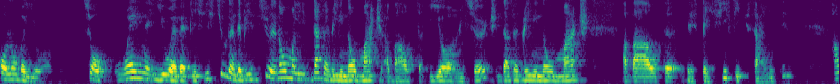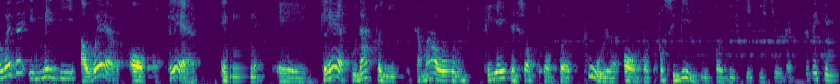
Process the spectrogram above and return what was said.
all over Europe. So when you have a PhD student, the PhD student normally doesn't really know much about your research, doesn't really know much about uh, the specific scientist. However, it may be aware of Claire and Claire could actually somehow create a sort of a pool of possibilities for these PhD students. They can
